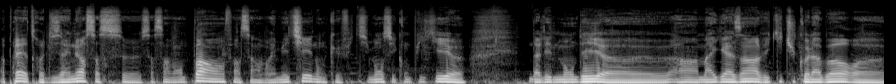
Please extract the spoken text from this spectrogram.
Après, être designer, ça se, ça s'invente pas. hein. Enfin, c'est un vrai métier, donc effectivement, c'est compliqué euh, d'aller demander euh, à un magasin avec qui tu collabores euh,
